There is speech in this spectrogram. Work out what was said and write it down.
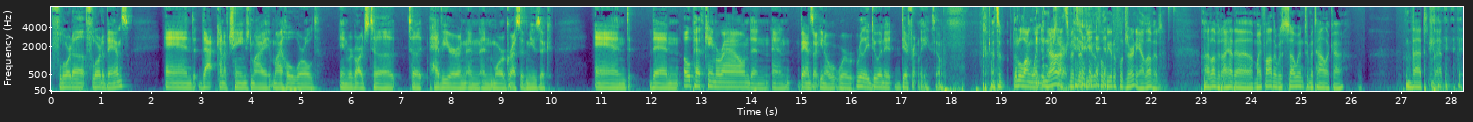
florida florida bands. And that kind of changed my my whole world in regards to to heavier and and, and more aggressive music. And then Opeth came around and and bands that you know were really doing it differently. So That's a little long winded. no. It's, it's a beautiful, beautiful journey. I love it. I love it. I had a my father was so into Metallica that that,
